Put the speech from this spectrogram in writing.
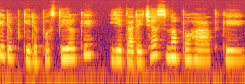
dubky, dubky do postýlky, je tady čas na pohádky.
